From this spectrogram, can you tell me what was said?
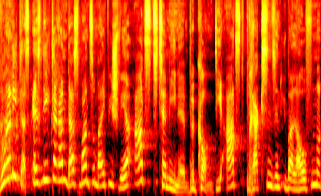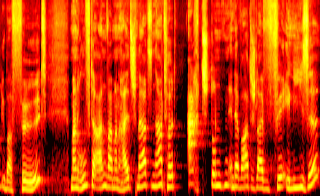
Woran liegt das? Es liegt daran, dass man zum Beispiel schwer Arzttermine bekommt. Die Arztpraxen sind überlaufen und überfüllt. Man ruft da an, weil man Halsschmerzen hat, hört acht Stunden in der Warteschleife für Elise.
